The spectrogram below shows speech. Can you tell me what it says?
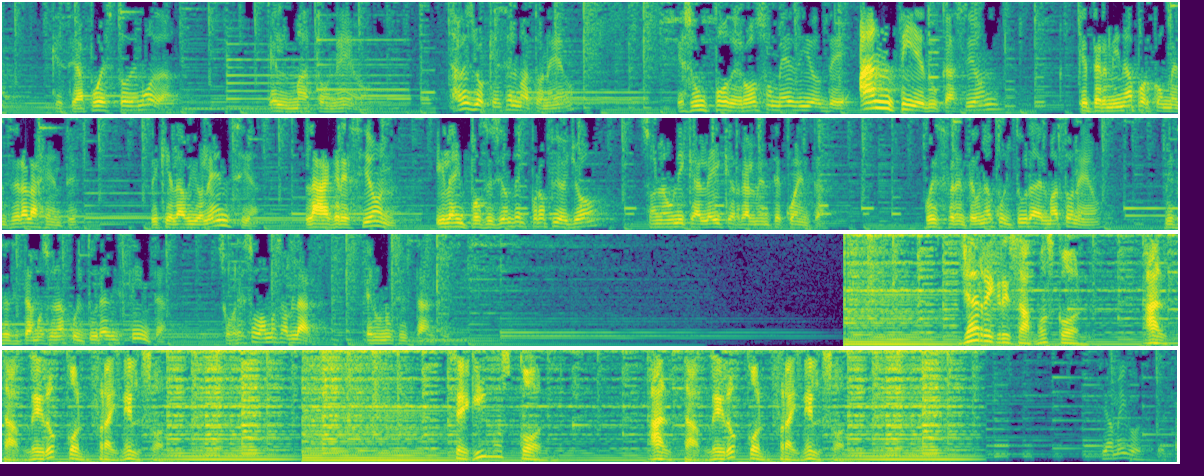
que se ha puesto de moda, el matoneo. ¿Sabes lo que es el matoneo? Es un poderoso medio de antieducación que termina por convencer a la gente de que la violencia, la agresión y la imposición del propio yo son la única ley que realmente cuenta. Pues frente a una cultura del matoneo, necesitamos una cultura distinta. Sobre eso vamos a hablar en unos instantes. Ya regresamos con Al Tablero con Fray Nelson. Seguimos con Al Tablero con Fray Nelson.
